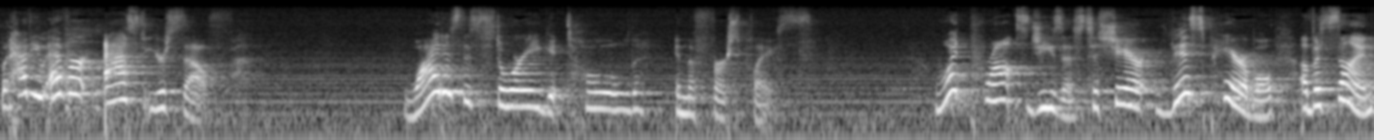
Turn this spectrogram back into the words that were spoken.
But have you ever asked yourself, why does this story get told in the first place? What prompts Jesus to share this parable of a son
